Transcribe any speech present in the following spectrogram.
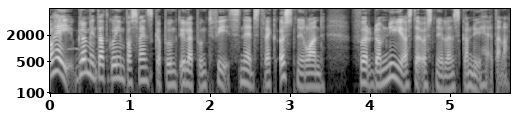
Och hej, glöm inte att gå in på svenska.yle.fi snedstreck Östnyland för de nyaste östnyländska nyheterna.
